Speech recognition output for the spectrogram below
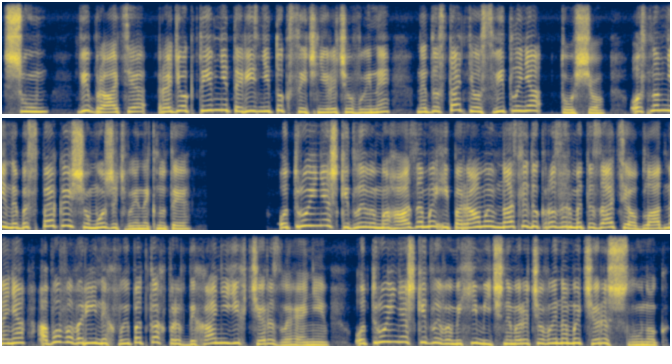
шум, вібрація, радіоактивні та різні токсичні речовини, недостатнє освітлення тощо. Основні небезпеки, що можуть виникнути. Отруєння шкідливими газами і парами внаслідок розгерметизації обладнання або в аварійних випадках при вдиханні їх через легені. Отруєння шкідливими хімічними речовинами через шлунок.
